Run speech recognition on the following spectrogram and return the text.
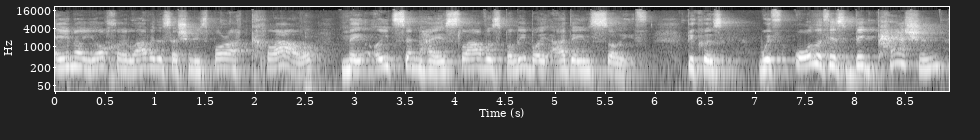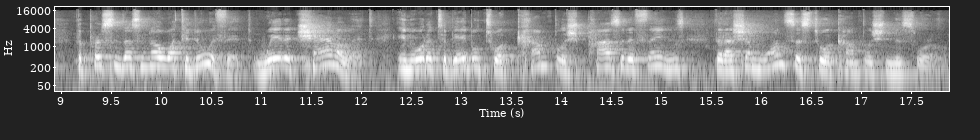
yochoi Hashem Yisborach klal ha'islavus adein soif. Because with all of this big passion, the person doesn't know what to do with it, where to channel it, in order to be able to accomplish positive things that Hashem wants us to accomplish in this world.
